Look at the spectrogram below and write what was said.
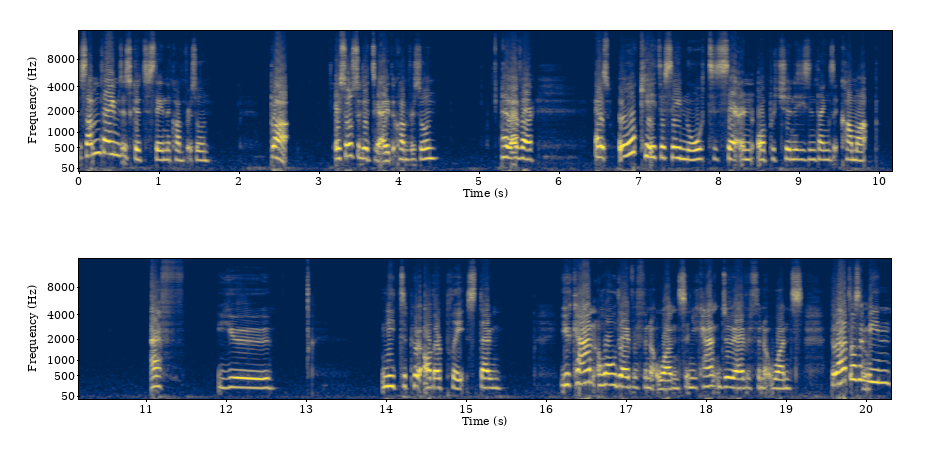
sometimes it's good to stay in the comfort zone, but it's also good to get out of the comfort zone. However, it's okay to say no to certain opportunities and things that come up if you need to put other plates down. You can't hold everything at once and you can't do everything at once, but that doesn't mean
